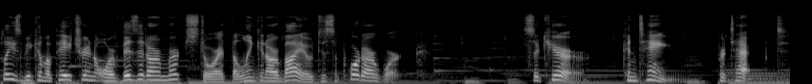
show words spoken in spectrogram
Please become a patron or visit our merch store at the link in our bio to support our work. Secure, contain, protect.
